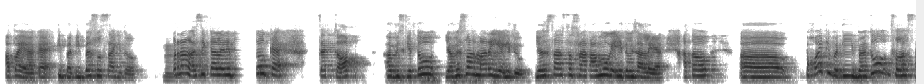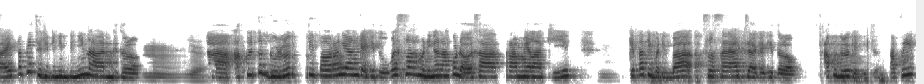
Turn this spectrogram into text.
apa ya kayak tiba-tiba selesai gitu Hmm. pernah nggak sih kalian itu kayak cekcok habis gitu ya wes lah mari ya gitu. Ya lah, terserah kamu kayak gitu misalnya ya. Atau eh, pokoknya tiba-tiba tuh selesai tapi jadi dingin-dinginan gitu loh. Hmm, ya. nah aku itu dulu tipe orang yang kayak gitu wes lah mendingan aku nggak usah rame lagi. Hmm. kita tiba-tiba selesai aja kayak gitu loh. Aku dulu kayak gitu. Tapi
